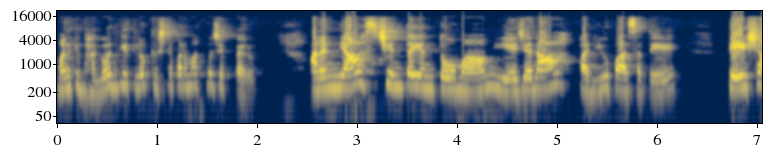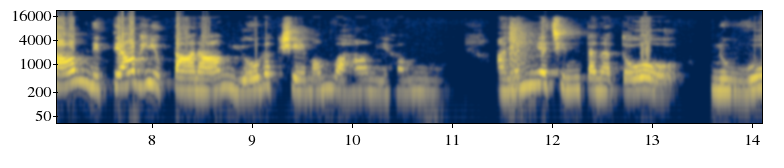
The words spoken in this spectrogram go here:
మనకి భగవద్గీతలో కృష్ణ పరమాత్మ చెప్పారు. అనన్యాశ్చింతయంతో మాం ఏ జనా పర్యుపాసతే తేషాం నిత్యాభియుక్తానాం యోగక్షేమం వహామ్యహం. అనన్య చింతనతో నువ్వు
